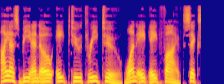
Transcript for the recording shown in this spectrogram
ISBN 0-8232-1885-6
